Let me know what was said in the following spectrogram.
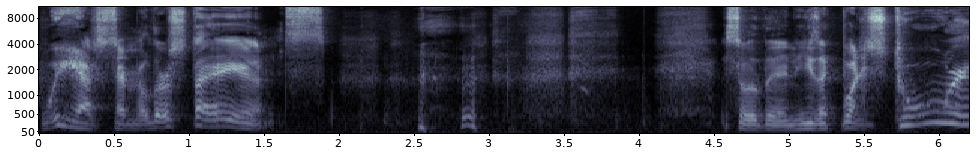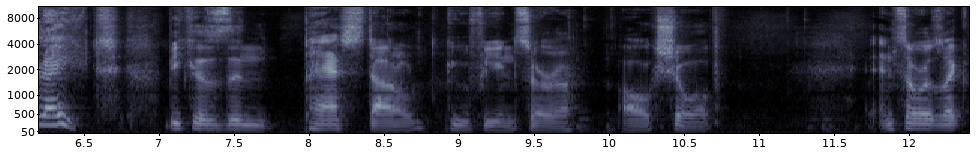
We have similar stance. so then he's like, but it's too late because then past Donald, Goofy, and Sora all show up and Sora's like,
